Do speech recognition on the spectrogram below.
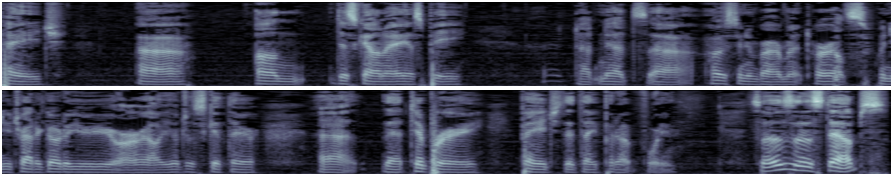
page uh, on discount ASP.net's uh, hosting environment, or else when you try to go to your URL, you'll just get there uh, that temporary page that they put up for you. So those are the steps.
